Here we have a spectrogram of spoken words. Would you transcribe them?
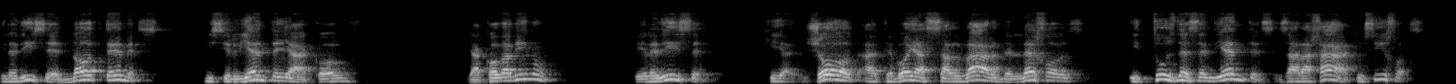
y le dice, no temes, mi sirviente Jacob, Jacob vino y le dice que yo te voy a salvar de lejos y tus descendientes, Zarajá, tus hijos,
